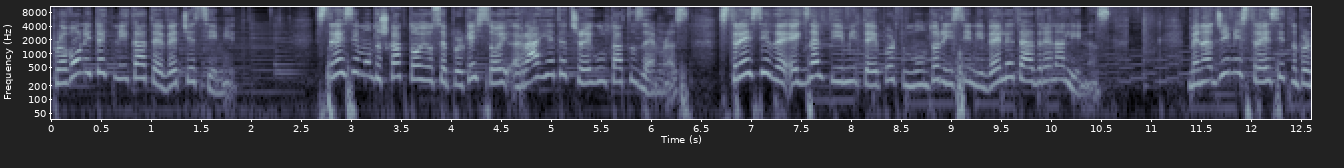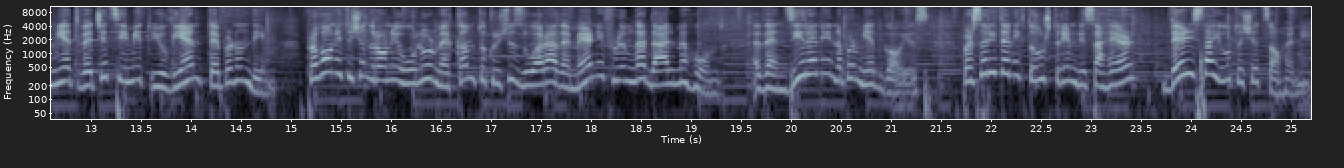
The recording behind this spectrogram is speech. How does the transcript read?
Provoni teknikat e vetëqetësimit. Stresi mund të shkaktojë ose përkeqësojë rrahjet e çrregullta të zemrës. Stresi dhe ekzaltimi i tepërt mund të rrisin nivelet e adrenalinës. Menaxhimi i stresit nëpërmjet vetëqetësimit ju vjen tepër në ndihmë. Provoni të qëndroni ulur me këmbë të kryqëzuara dhe merrni frymë ngadalë me hundë dhe nxirreni nëpërmjet gojës. Përsëriteni këtë ushtrim disa herë derisa ju të qetësoheni.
